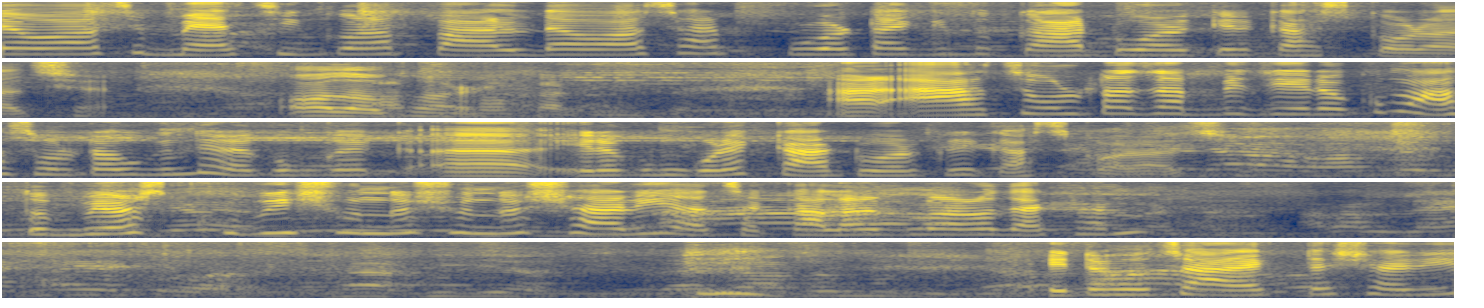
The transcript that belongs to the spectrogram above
দেওয়া আছে ম্যাচিং করা পাল দেওয়া আছে আর পুরোটা কিন্তু কাট ওয়ার্কের কাজ করা আছে অল ওভার আর আঁচলটা যাবে যে এরকম আঁচলটাও কিন্তু এরকম করে এরকম করে কাট ওয়ার্কের কাজ করা আছে। তো বিয়ার্স খুবই সুন্দর সুন্দর শাড়ি আছে, কালারগুলো আরও দেখান। এটা হচ্ছে আরেকটা শাড়ি।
